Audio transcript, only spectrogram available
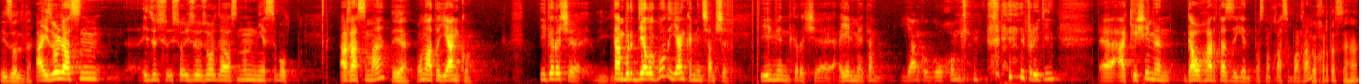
Изольда. А изольдасын Изо- Изо- Изо- изольдасының несі болды? Ағасы ма? Иә. Оның аты янко. И короче там бір диалог болды янко мен шамшы и мен короче әйеліме айтамын янко go home деймін прикинь. Ә, а кеше мен гауһартас деген постановкасы барғанмын гауһартас аха.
